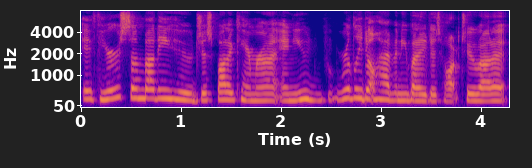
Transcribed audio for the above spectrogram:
If you're somebody who just bought a camera and you really don't have anybody to talk to about it,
